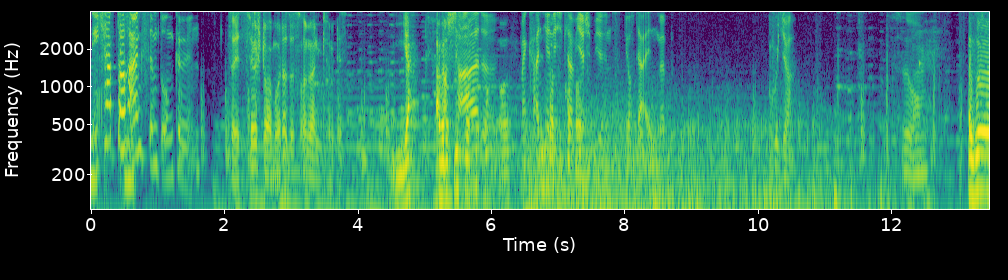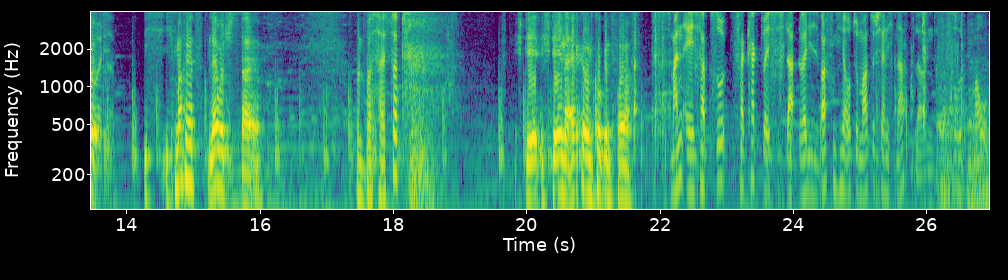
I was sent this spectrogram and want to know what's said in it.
Ich hab doch Angst im Dunkeln. So, jetzt ist er gestorben, oder? Das ist doch immer ein Krimi. Ja, aber Ach, das schade. aus. Man kann hier nicht Klavier spielen, wie auf der einen Map. Oh ja. So. Also, Leute. ich, ich mache jetzt Blair Witch Style. Und was heißt das? Ich stehe ich steh in der Ecke und gucke ins Feuer. Mann, ey, ich hab so verkackt, weil ich weil die Waffen hier automatisch ja nicht nachladen. Das ist so mau.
